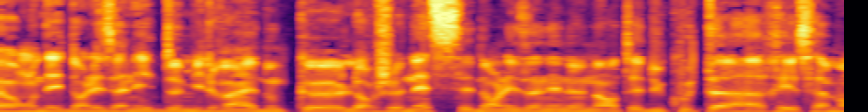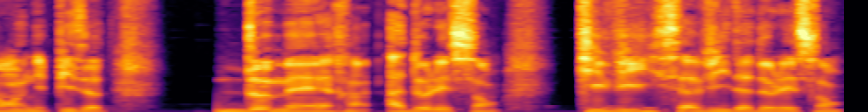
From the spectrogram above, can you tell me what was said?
on est dans les années 2020 et donc euh, leur jeunesse, c'est dans les années 90. Et du coup, t'as récemment un épisode d'Homer, adolescent, qui vit sa vie d'adolescent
